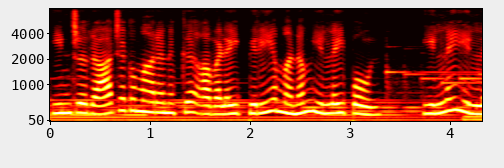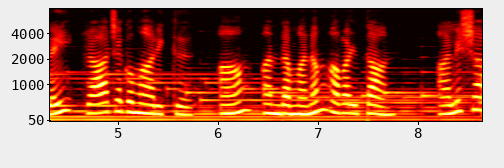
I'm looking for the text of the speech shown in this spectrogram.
இன்று ராஜகுமாரனுக்கு அவளை பிரிய மனம் இல்லை போல். இல்லை இல்லை ராஜகுமாரிக்கு. ஆம் அந்த மனம் அவள்தான். அலிஷா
